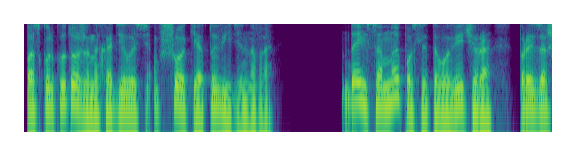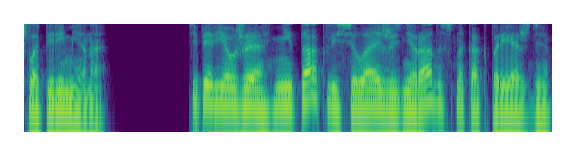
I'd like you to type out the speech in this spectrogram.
поскольку тоже находилась в шоке от увиденного. Да и со мной после того вечера произошла перемена. Теперь я уже не так весела и жизнерадостна, как прежде».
